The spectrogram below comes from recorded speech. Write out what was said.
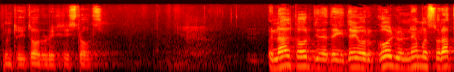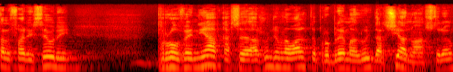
Mântuitorului Hristos. În altă ordine de idei, orgoliul nemăsurat al fariseului provenia, ca să ajungem la o altă problemă a lui, dar și a noastră,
